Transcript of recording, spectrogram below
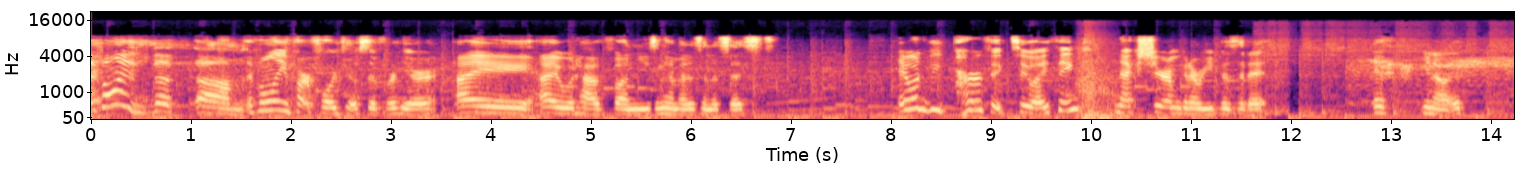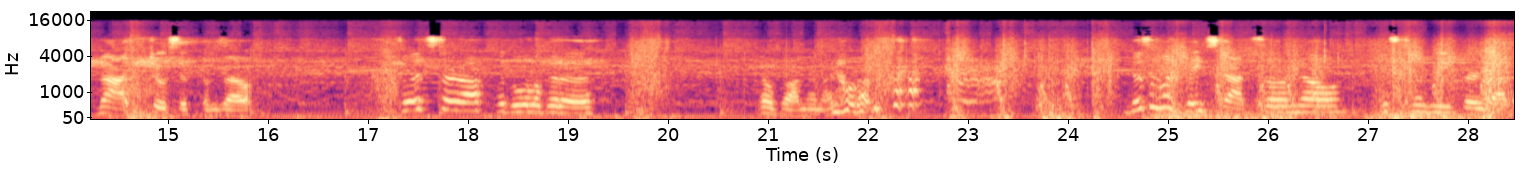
If only the um, if only part four Joseph were here, I I would have fun using him as an assist. It would be perfect too. I think next year I'm gonna revisit it. If you know if that Joseph comes out. So let's start off with a little bit of. Oh god, never mind. Hold on. this is with base stats, so no, this is gonna be very bad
